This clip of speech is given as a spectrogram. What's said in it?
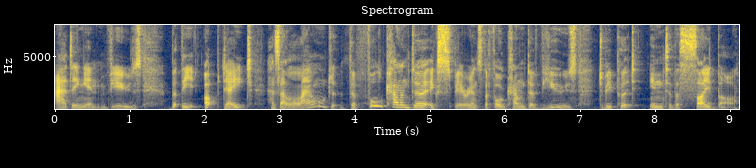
adding in views, but the update has allowed the full calendar experience, the full calendar views to be put into the sidebar.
